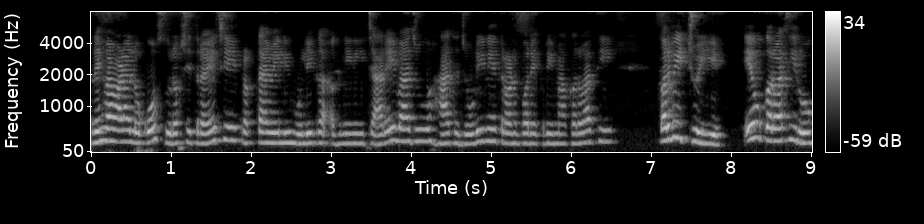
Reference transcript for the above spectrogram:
રહેવાવાળા લોકો સુરક્ષિત રહે છે. પ્રગટાવેલી હોલિકા અગ્નિની ચારેય બાજુ હાથ જોડીને ત્રણ પરિક્રમા કરવાથી કરવી જ જોઈએ. એવું કરવાથી રોગ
